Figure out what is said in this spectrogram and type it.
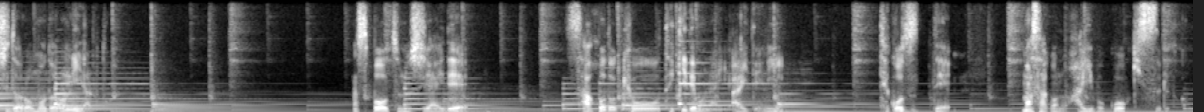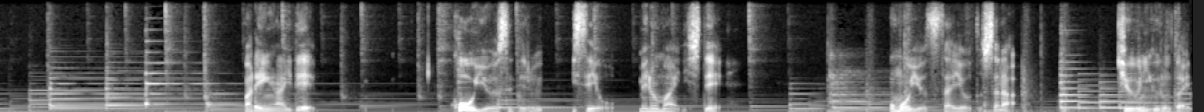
しどろもどろになると。スポーツの試合でさほど強敵でもない相手に手こずってまさかの敗北を喫するとか、まあ、恋愛で好意を寄せてる異性を目の前にして思いを伝えようとしたら急にうろたえて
